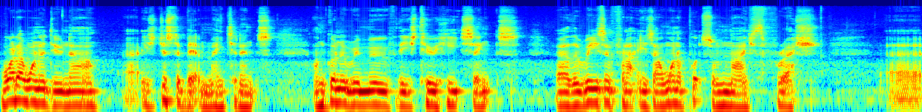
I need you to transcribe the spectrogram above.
What I want to do now uh, is just a bit of maintenance. I'm going to remove these two heat sinks uh, the reason for that is I want to put some nice fresh uh,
